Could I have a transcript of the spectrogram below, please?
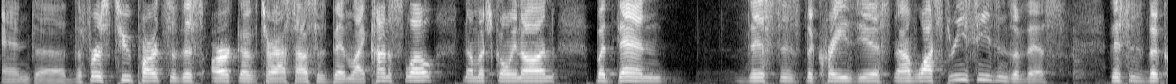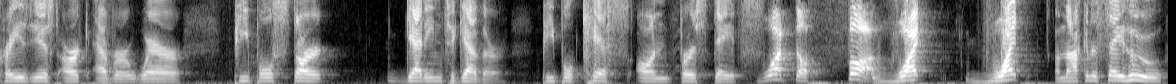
And uh, the first two parts of this arc of Terrace House has been like kind of slow, not much going on. But then this is the craziest. Now I've watched three seasons of this. This is the craziest arc ever where people start getting together. People kiss on first dates. What the fuck? What? What? I'm not going to say who,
